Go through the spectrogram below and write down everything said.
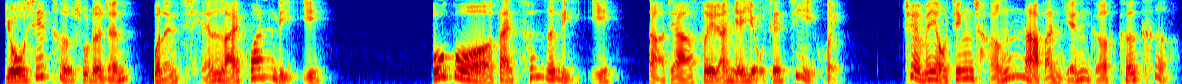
有些特殊的人不能前来观礼。不过在村子里。大家虽然也有些忌讳，却没有京城那般严格苛刻。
